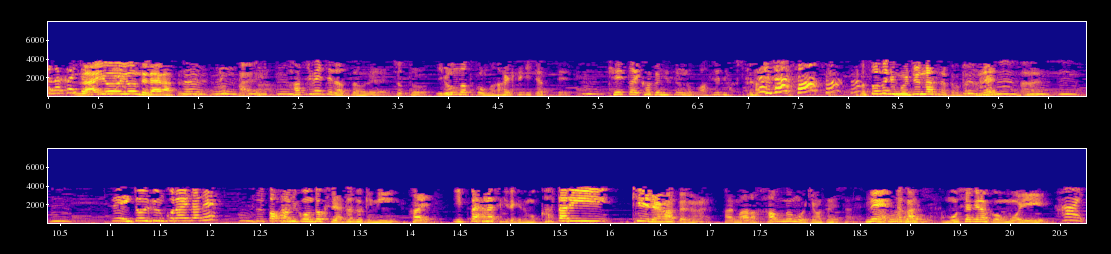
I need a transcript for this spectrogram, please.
はなかった。ライオン読んでなかったですうんうんね。はい。うん初めてだったので、ちょっといろんなとこ回りすぎちゃって、ん携帯確認するの忘れてました。まあその時夢中になってたってことですね。うんうんはい。で、糸井くんこの間ね、うんスーパーファミコン読書やった時に、はい。いっぱい話聞いたけども、語りきれてなかったじゃない。はい、まだ半分もいきませんでしたね。ねえ、うんなんか、申し訳なく思い、はい。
